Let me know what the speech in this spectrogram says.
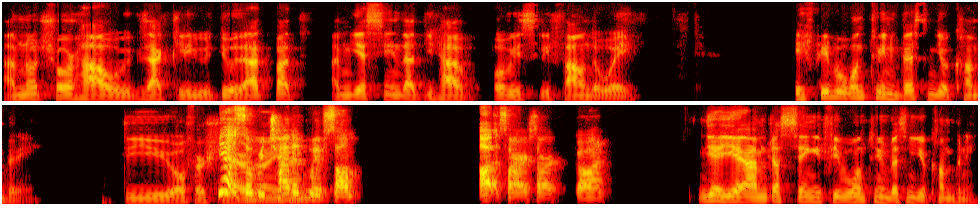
I'm not sure how exactly you do that, but I'm guessing that you have obviously found a way. If people want to invest in your company, do you offer? Yeah, so we chatted with some. Oh, sorry, sorry. Go on. Yeah, yeah. I'm just saying if you want to invest in your company.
